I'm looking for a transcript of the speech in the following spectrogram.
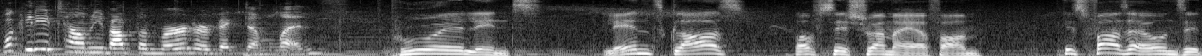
What can you tell me about the murder victim, Lenz? Poor Lenz. Lenz Glass of the Schwameyer farm. His father owns it.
